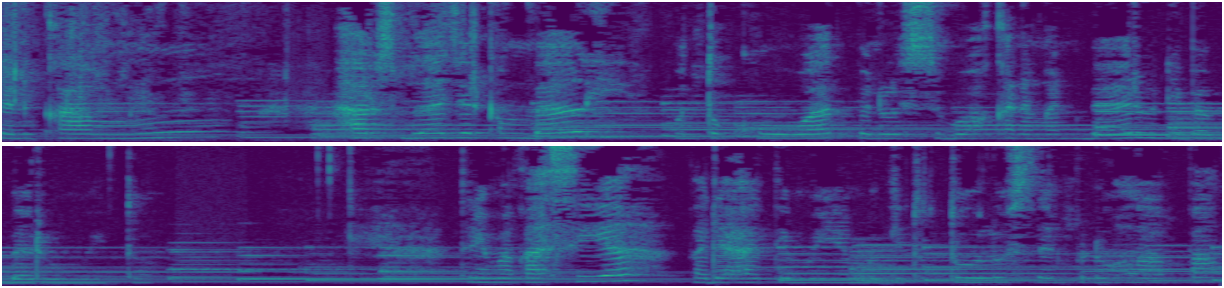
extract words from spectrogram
Dan kamu harus belajar kembali untuk kuat menulis sebuah kenangan baru di bab barumu itu. Terima kasih ya pada hatimu yang begitu tulus dan penuh lapang.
